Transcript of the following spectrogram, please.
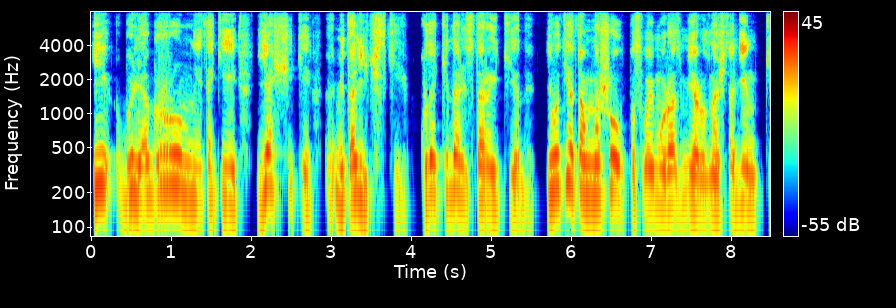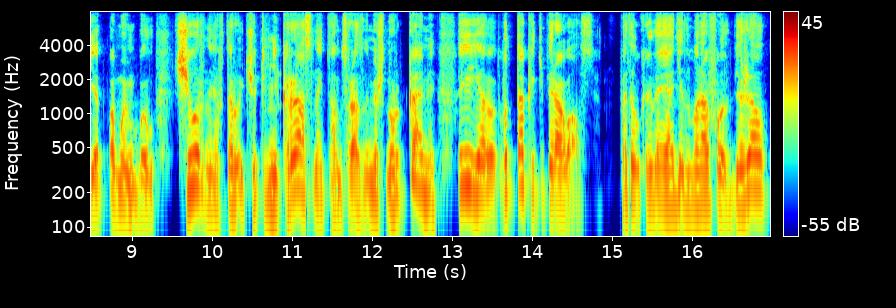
И были огромные такие ящики металлические, куда кидали старые кеды. И вот я там нашел по своему размеру, значит, один кед, по-моему, был черный, а второй чуть ли не красный, там с разными шнурками. И я вот так экипировался. Потом, когда я один марафон бежал,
